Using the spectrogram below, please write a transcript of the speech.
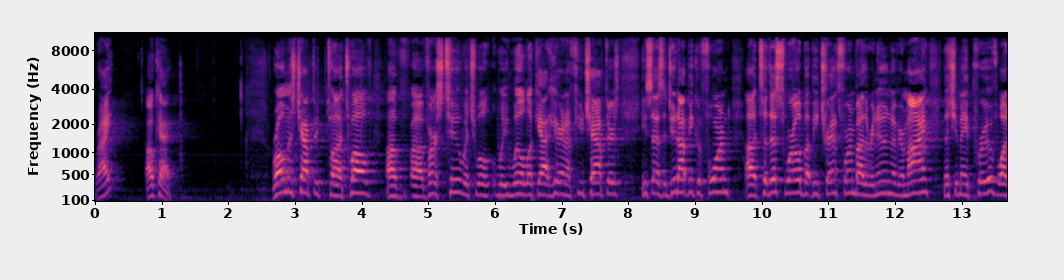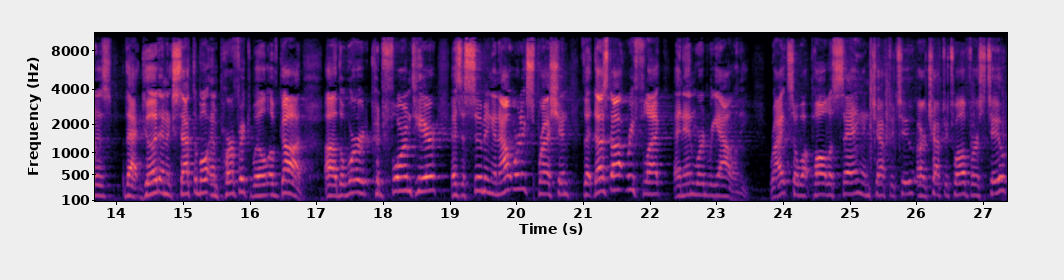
Right? Okay. Romans chapter uh, 12, of uh, verse 2, which we'll, we will look at here in a few chapters. He says, Do not be conformed uh, to this world, but be transformed by the renewing of your mind, that you may prove what is that good and acceptable and perfect will of God. Uh, the word conformed here is assuming an outward expression that does not reflect an inward reality right so what paul is saying in chapter 2 or chapter 12 verse 2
